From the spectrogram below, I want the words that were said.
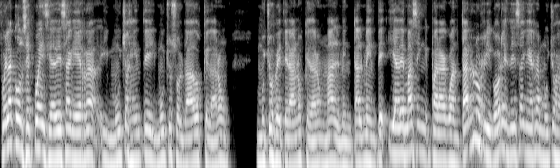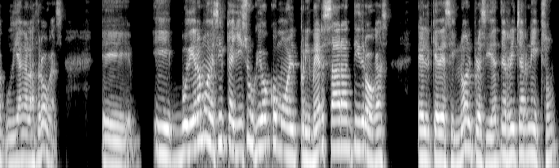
fue la consecuencia de esa guerra y mucha gente y muchos soldados quedaron, muchos veteranos quedaron mal mentalmente y además para aguantar los rigores de esa guerra muchos acudían a las drogas. Eh, y pudiéramos decir que allí surgió como el primer zar antidrogas, el que designó el presidente Richard Nixon,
